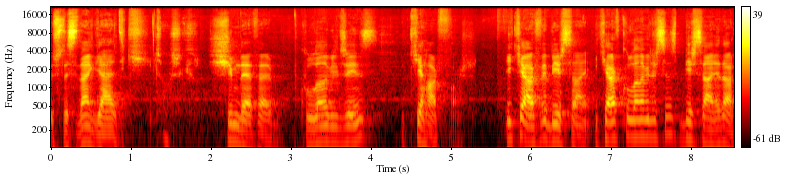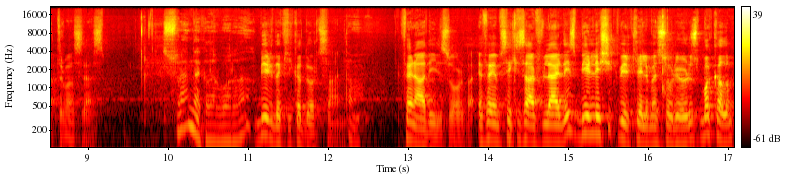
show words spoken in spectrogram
üstesinden geldik. Çok şükür. Şimdi efendim kullanabileceğiniz iki harf var. İki harf ve bir saniye. İki harf kullanabilirsiniz. Bir saniyede arttırması lazım. Süren ne kadar bu arada? Bir dakika dört saniye. Tamam. Fena değiliz orada. Efendim 8 harflerdeyiz. Birleşik bir kelime soruyoruz. Bakalım.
